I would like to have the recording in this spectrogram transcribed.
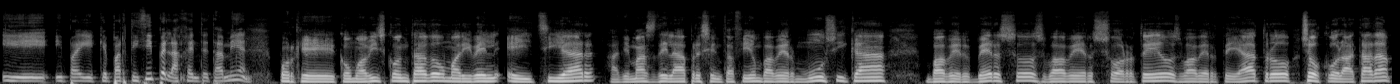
y, que participe la gente también. Porque, como habéis contado, Maribel Eichiar, además de la presentación, va a haber música, va a haber versos, va a haber sorteos, va a haber teatro, chocolatada.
